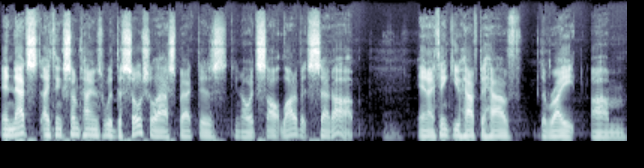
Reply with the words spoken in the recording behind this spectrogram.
and that's I think sometimes with the social aspect is you know it's a lot of it's set up, and I think you have to have the right um,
